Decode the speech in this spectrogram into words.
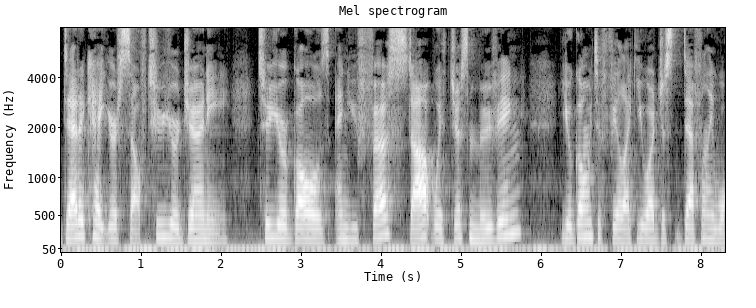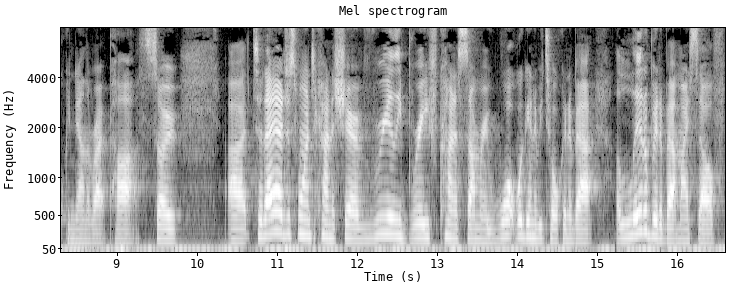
dedicate yourself to your journey to your goals and you first start with just moving you're going to feel like you are just definitely walking down the right path. So uh, today, I just wanted to kind of share a really brief kind of summary what we're going to be talking about, a little bit about myself,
